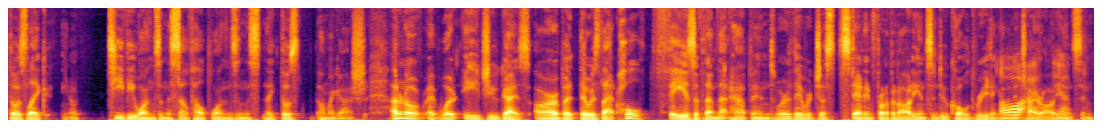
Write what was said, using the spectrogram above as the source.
those like you know. TV ones and the self help ones and this, like those. Oh my gosh, I don't know at what age you guys are, but there was that whole phase of them that happened where they would just stand in front of an audience and do cold reading on Oh, an I- entire yeah. audience, and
